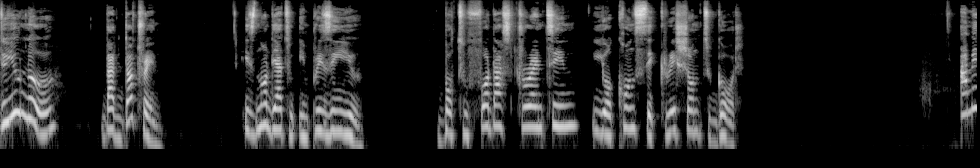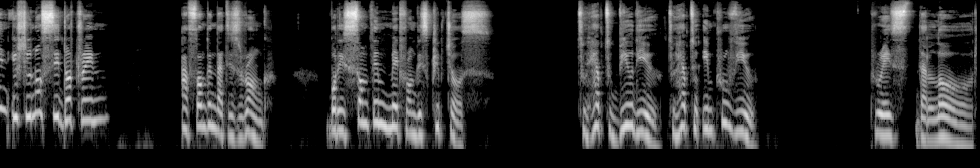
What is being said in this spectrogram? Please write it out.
Do you know that doctrine is not there to imprison you, but to further strengthen your consecration to God? I mean, you should not see doctrine as something that is wrong, but is something made from the scriptures to help to build you, to help to improve you. Praise the Lord.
